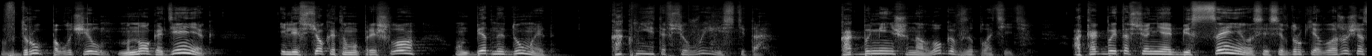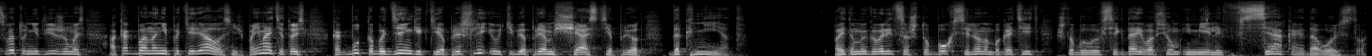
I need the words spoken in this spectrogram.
вдруг получил много денег, или все к этому пришло, он, бедный, думает, как мне это все вывести-то? Как бы меньше налогов заплатить? А как бы это все не обесценилось, если вдруг я вложу сейчас в эту недвижимость, а как бы она не потерялась, ничего. Понимаете, то есть как будто бы деньги к тебе пришли, и у тебя прям счастье прет. Так нет. Поэтому и говорится, что Бог силен обогатить, чтобы вы всегда и во всем имели всякое довольство.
